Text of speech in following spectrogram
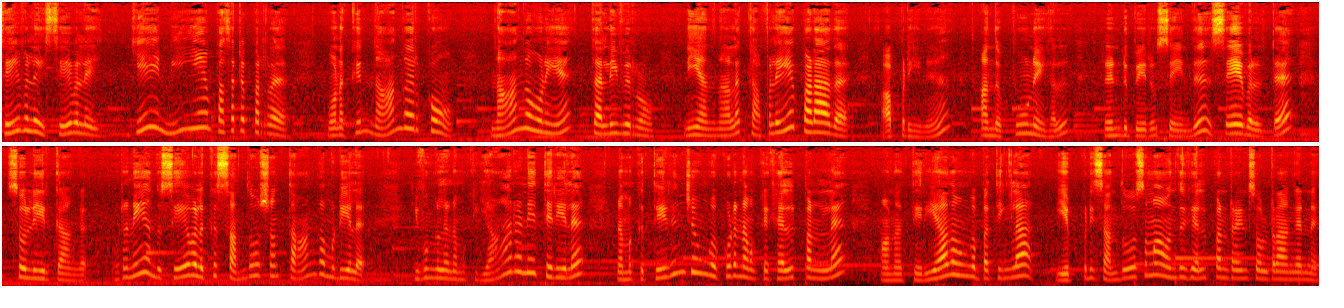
சேவலை சேவலை ஏன் நீ ஏன் பதட்டப்படுற? உனக்கு நாங்கள் இருக்கோம். நாங்கள் உன்னைய தள்ளி விடுறோம் நீ அதனால கவலையே படாத அப்படின்னு அந்த பூனைகள் ரெண்டு பேரும் சேர்ந்து சேவல்கிட்ட சொல்லியிருக்காங்க. உடனே அந்த சேவலுக்கு சந்தோஷம் தாங்க முடியல. இவங்களை நமக்கு யாருன்னே தெரியல. நமக்கு தெரிஞ்சவங்க கூட நமக்கு ஹெல்ப் பண்ணல. ஆனால் தெரியாதவங்க பார்த்தீங்களா? எப்படி சந்தோஷமாக வந்து ஹெல்ப் பண்ணுறேன்னு சொல்கிறாங்கன்னு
